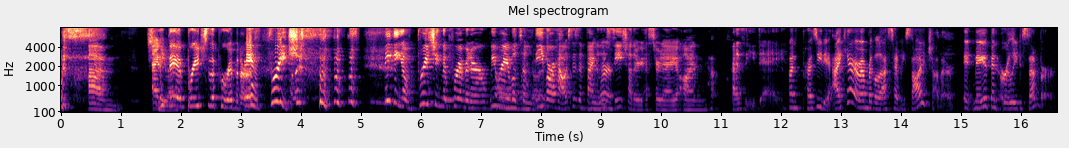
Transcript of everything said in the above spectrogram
Um, Anyway. They have breached the perimeter. they have breached. Speaking of breaching the perimeter, we were Oh able to God. leave our houses and finally were. see each other yesterday on. Prezi Day. on Prezi Day. I can't remember the last time we saw each other. It may have been early December.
